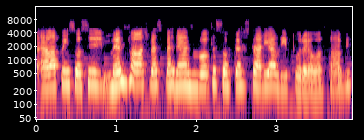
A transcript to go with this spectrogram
ela pensou se, mesmo se ela estivesse perdendo as outras, a Sofia estaria ali por ela, sabe?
